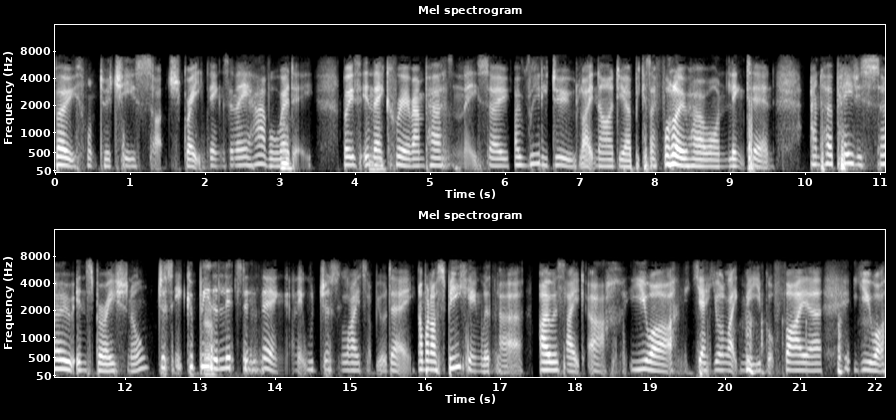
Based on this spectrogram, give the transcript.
both want to achieve such great things, and they have hmm. already, both in their hmm. career and personally. So I really do like Nadia because I follow her on LinkedIn. And her page is so inspirational. Just it could be Yeah. the littlest thing and it would just light up your day. And when I was speaking with her, I was like, ah, you are, yeah, you're like me. You've got fire. You are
